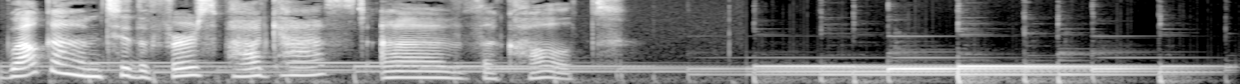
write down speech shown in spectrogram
Welcome to the first podcast of The Cult.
